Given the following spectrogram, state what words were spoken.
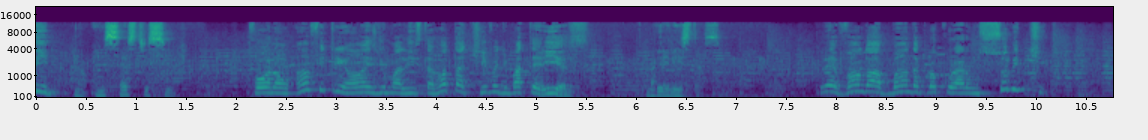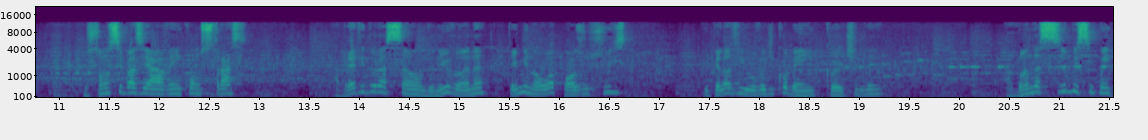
Incenticide Não, incesticídio. foram anfitriões de uma lista rotativa de baterias, Bateristas. levando a banda a procurar um subtítulo. O som se baseava em contraste. A breve duração do Nirvana terminou após o suicídio e pela viúva de Cobain, Kurt Le- A banda sub-50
